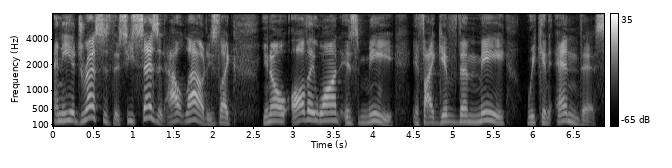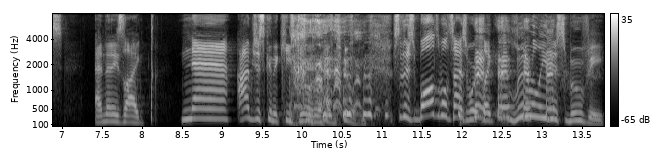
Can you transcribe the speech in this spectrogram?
And he addresses this. He says it out loud. He's like, you know, all they want is me. If I give them me, we can end this. And then he's like, nah, I'm just going to keep doing what I'm doing. so there's multiple times where, like, literally, this movie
